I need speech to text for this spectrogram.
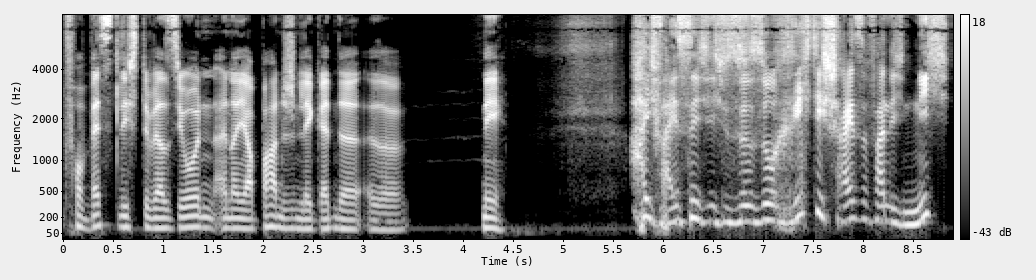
verwestlichte Version einer japanischen Legende. Also, nee, Ah, ich weiß nicht, ich, so, so richtig scheiße fand ich nicht.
